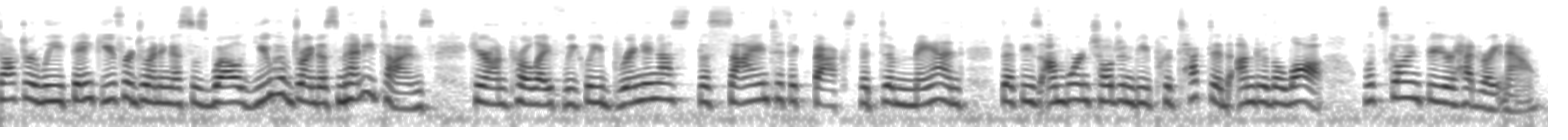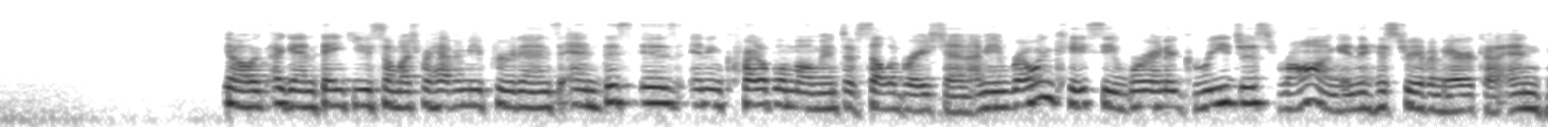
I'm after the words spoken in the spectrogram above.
Dr. Lee, thank you for joining us as well. You have joined us many times here on Pro Life Weekly, bringing us the scientific facts that demand that these unborn children be protected under the law. What's going through your head right now? You know, again, thank you so much for having me, Prudence. And this is an incredible moment of celebration. I mean, Roe and Casey were an egregious wrong in the history of America. And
